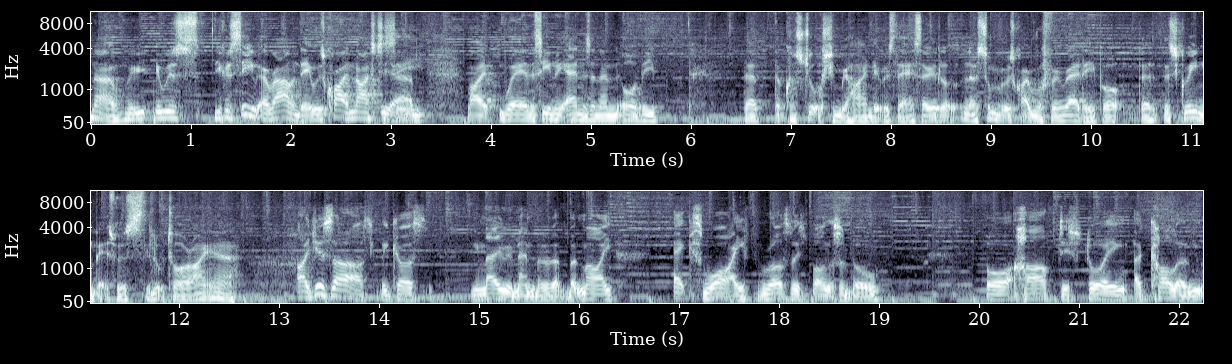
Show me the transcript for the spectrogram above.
No, it, it was. You could see around it. It was quite nice to Yeah. see, like where the scenery ends and then all the. The, the construction behind it was there, so it, you know some of it was quite rough and ready, but the, the screen bits was it looked all right. Yeah, I just asked because you may remember that, but my ex-wife was responsible for half destroying a column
